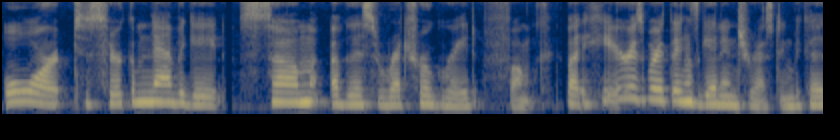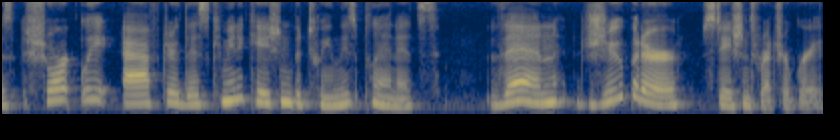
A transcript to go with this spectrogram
or to circumnavigate some of this retrograde funk. But here is where things get interesting because shortly after this communication between these planets, then Jupiter stations retrograde.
